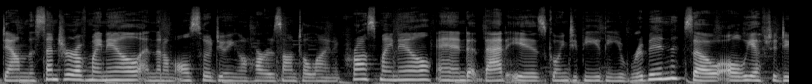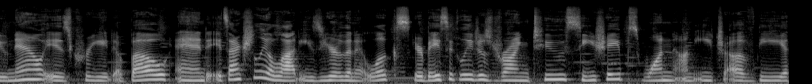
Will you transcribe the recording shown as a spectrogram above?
down the center of my nail and then I'm also doing a horizontal line across my nail and that is going to be the ribbon. So all we have to do now is create a bow and it's actually a lot easier than it looks. You're basically just drawing two C shapes, one on each of the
